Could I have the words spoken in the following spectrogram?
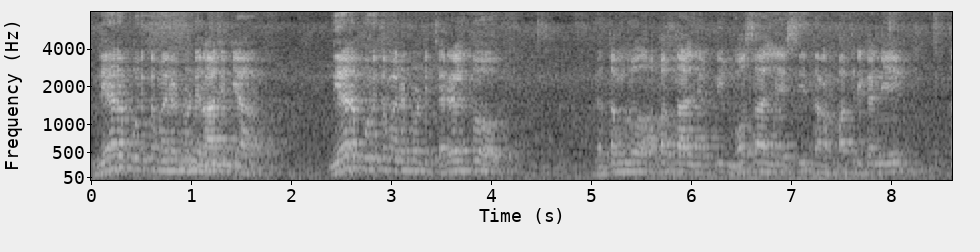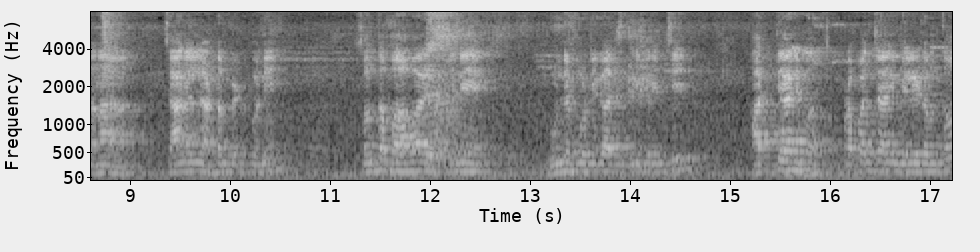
నేరపూరితమైనటువంటి రాజకీయాలతో నేరపూరితమైనటువంటి చర్యలతో గతంలో అబద్ధాలు చెప్పి మోసాలు చేసి తన పత్రికని తన ఛానల్ని అడ్డం పెట్టుకొని సొంత బాబాయ్ హత్యనే గుండెపోటీగా చిత్రీకరించి హత్యాని ప్రపంచానికి తెలియడంతో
